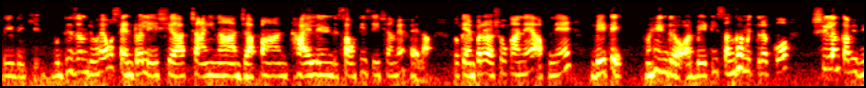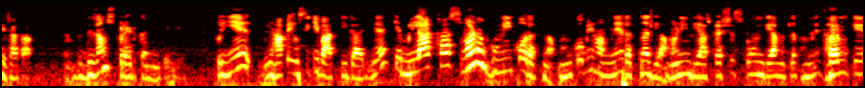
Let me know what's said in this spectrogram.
तो ये देखिए बुद्धिज्म जो है वो central Asia China Japan Thailand south east Asia में फैला। तो कैंपर अशोका ने अपने बेटे महेंद्र और बेटी संघमित्र को श्रीलंका भी भेजा था बुद्धिज्म स्प्रेड करने के लिए। तो ये यहाँ पे उसी की बात की जा रही है कि मिला था स्वर्ण भूमि को रत्न, उनको भी हमने रत्न दिया, मणि दिया प्रेशियस स्टोन दिया मतलब हमने धर्म के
